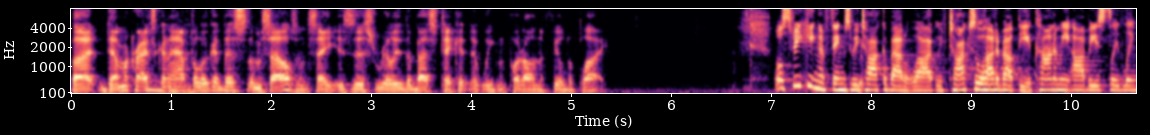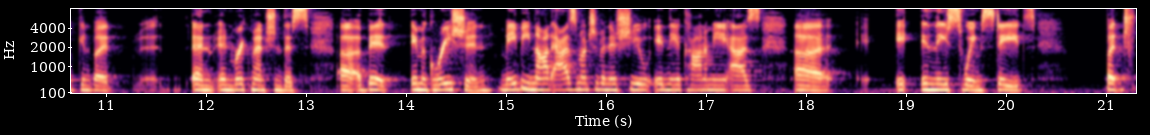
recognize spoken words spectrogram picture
But Democrats are going to have to look at this themselves and say, is this really the best ticket that we can put on the field of play? Well, speaking of things we talk about a lot, we've talked a lot about the economy, obviously, Lincoln, but uh, and and Rick mentioned this uh, a bit. Immigration, maybe not as much of an issue in the economy as uh, in these swing states. But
